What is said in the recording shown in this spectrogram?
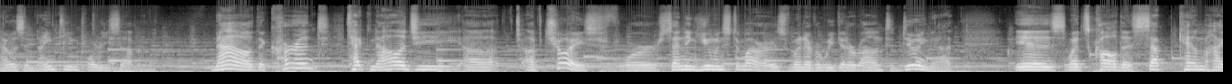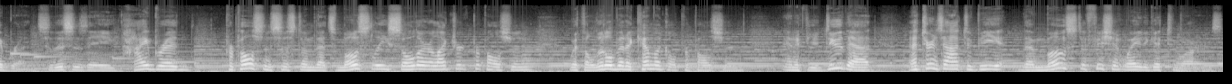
That was in 1947. Now, the current technology uh, of choice for sending humans to Mars, whenever we get around to doing that, is what's called a SEP-CHEM hybrid. So this is a hybrid propulsion system that's mostly solar electric propulsion with a little bit of chemical propulsion. And if you do that, that turns out to be the most efficient way to get to Mars.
